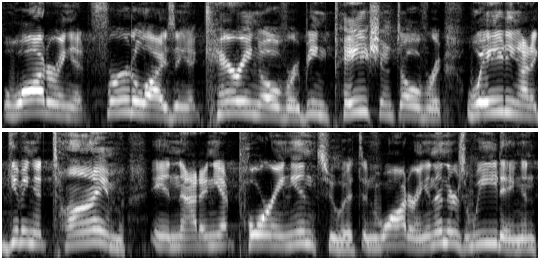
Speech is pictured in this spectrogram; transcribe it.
watering it, fertilizing it, caring over it, being patient over it, waiting on it, giving it time in that, and yet pouring into it and watering. And then there's weeding. And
